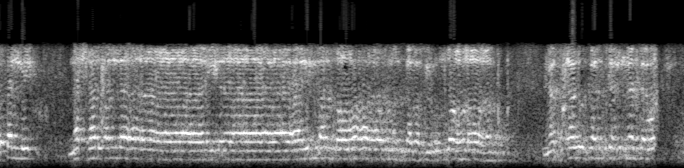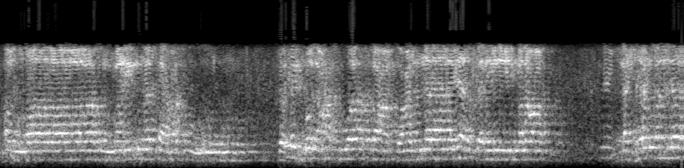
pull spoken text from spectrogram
وسلم. نشهد أن لا إله إلا الله نستغفر الله. نسألك الجنة اللهم إنك عفو. تحب العفو فاعف عنا يا كريم العفو. نشهد أن لا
